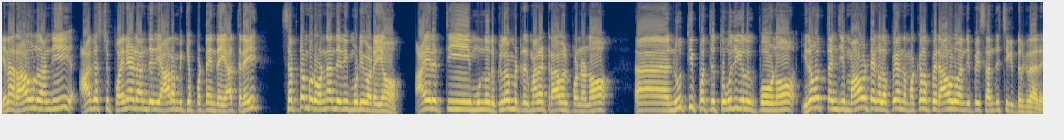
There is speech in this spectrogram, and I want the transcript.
ஏன்னா ராகுல் காந்தி ஆகஸ்ட் பதினேழாம் தேதி ஆரம்பிக்கப்பட்ட இந்த யாத்திரை செப்டம்பர் ஒன்றாம் தேதி முடிவடையும். ஆயிரத்தி முந்நூறு கிலோமீட்டருக்கு மேலே டிராவல் பண்ணணும். நூற்றி நூத்தி பத்து தொகுதிகளுக்கு போகணும். இருபத்தஞ்சு மாவட்டங்களை போய் அந்த மக்களை போய் ராகுல் காந்தி போய் சந்திச்சுக்கிட்டு இருக்கிறாரு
